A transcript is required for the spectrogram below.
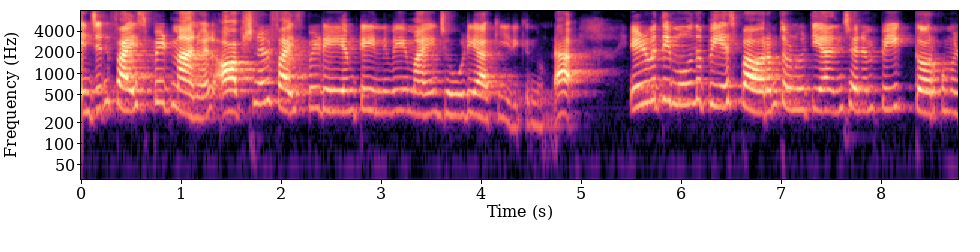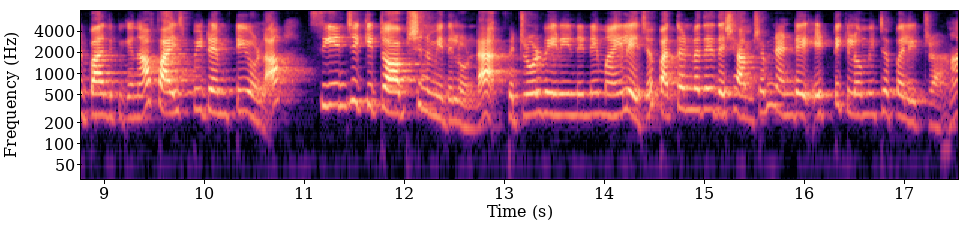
Engine five speed manual optional five speed A M T എന്നിവയുമായി ജോഡിയാക്കിയിരിക്കുന്നുണ്ട്. എഴുപത്തി മൂന്ന് പി എസ് പവറും തൊണ്ണൂറ്റി അഞ്ചിനും പീക്ക് ടോർക്കും ഉൽപ്പാദിപ്പിക്കുന്ന ഫൈവ് സ്പീഡ് എം ടി ഉള്ള സി എൻ ജി കിറ്റ് ഓപ്ഷനും ഇതിലുണ്ട്. പെട്രോൾ വേരിയന്റിന്റെ മൈലേജ് പത്തൊൻപത് ദശാംശം രണ്ട് എട്ട് കിലോമീറ്റർ പെർ ലിറ്റർ ആണ്.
